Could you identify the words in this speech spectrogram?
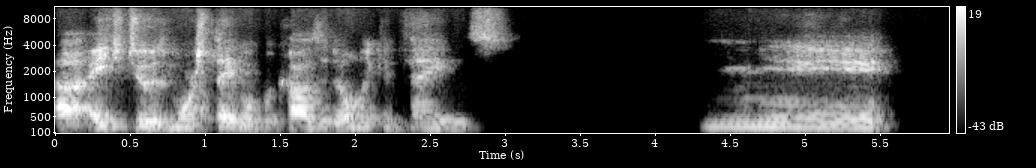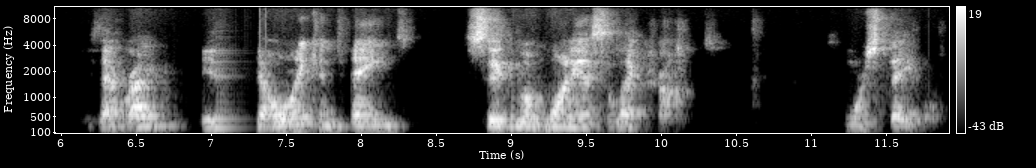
Uh, H2 is more stable because it only contains, is that right? It only contains sigma 1s electrons. It's more stable.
